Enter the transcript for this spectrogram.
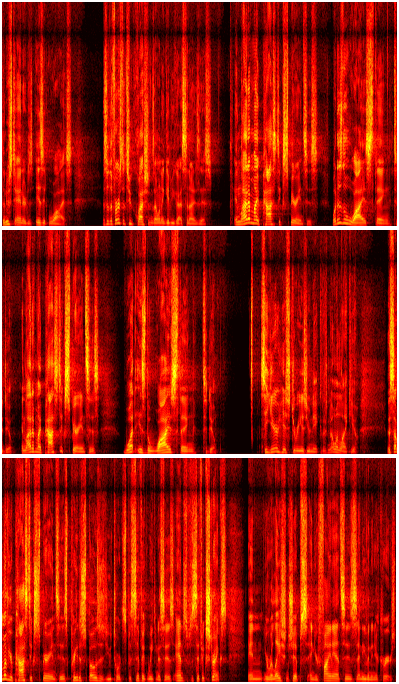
the new standard is is it wise? And so the first of two questions I want to give you guys tonight is this. In light of my past experiences, what is the wise thing to do? In light of my past experiences, what is the wise thing to do? See, your history is unique. There's no one like you. The sum of your past experiences predisposes you towards specific weaknesses and specific strengths in your relationships and your finances and even in your careers.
